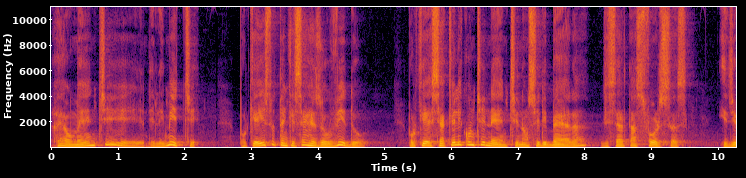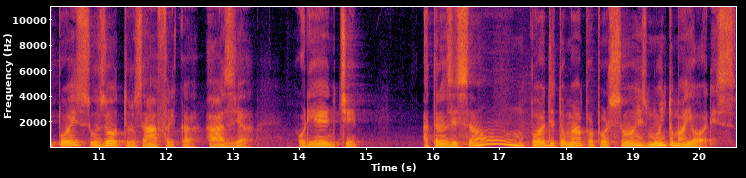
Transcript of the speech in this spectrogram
realmente de limite. Porque isso tem que ser resolvido. Porque se aquele continente não se libera de certas forças e depois os outros, África, Ásia, Oriente, a transição pode tomar proporções muito maiores.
